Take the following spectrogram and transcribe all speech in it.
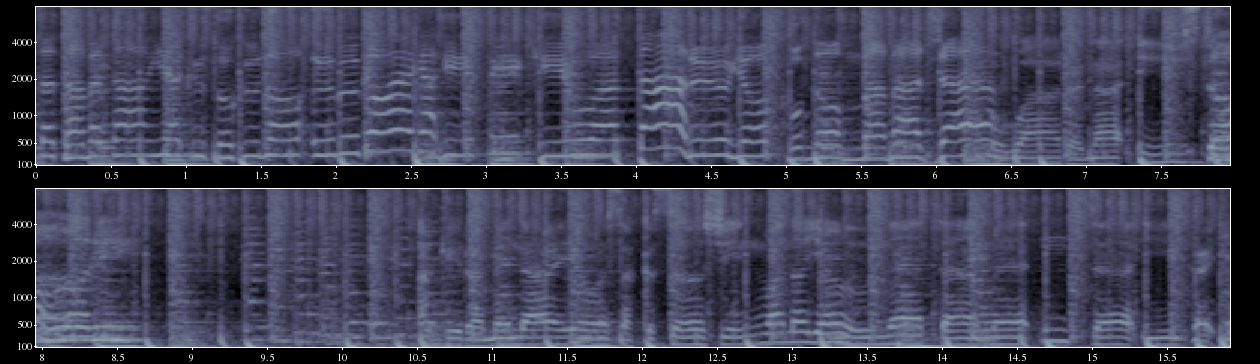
温めた約束の産声が響き渡るよ。このままじゃ終わらない。ストーリー諦めないよ咲くそう神話のようなためんたい大丈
